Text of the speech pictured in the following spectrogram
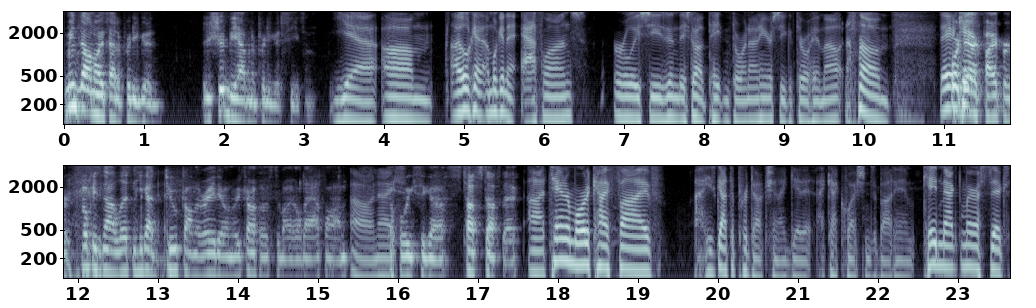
it means Illinois had a pretty good it should be having a pretty good season. Yeah. Um, I look at I'm looking at Athlon's early season. They still have Payton Thorne on here, so you can throw him out. Um, they Poor Derek Piper. Hope he's not listening. He got duped on the radio when we co-hosted my old Athlon. Oh, nice. A couple weeks ago. It's tough stuff there. Uh, Tanner Mordecai five. Uh, he's got the production. I get it. I got questions about him. Cade McNamara six.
